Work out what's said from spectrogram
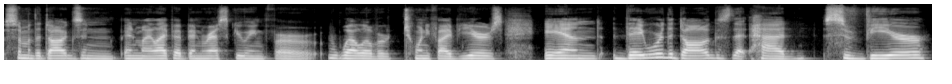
some of the dogs in, in my life I've been rescuing for well over 25 years. And they were the dogs that had severe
